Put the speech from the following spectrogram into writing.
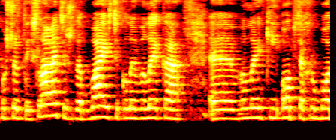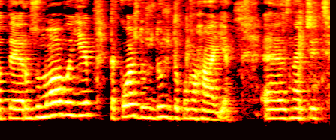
по що ти йшла, чи ж забуваєш, чи коли велика, е, великий обсяг роботи розумової, також дуже дуже допомагає. Е, Значить,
